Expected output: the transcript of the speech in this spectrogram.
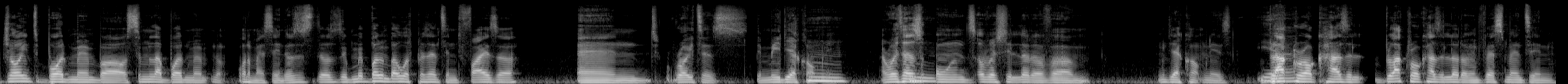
joint board member or similar board member no what am I saying there was there was a board member who was present in Pfizer and Reuters the media company Hmm. and Reuters Mm. owns obviously a lot of um media companies Yeah. BlackRock has a BlackRock has a lot of investment in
